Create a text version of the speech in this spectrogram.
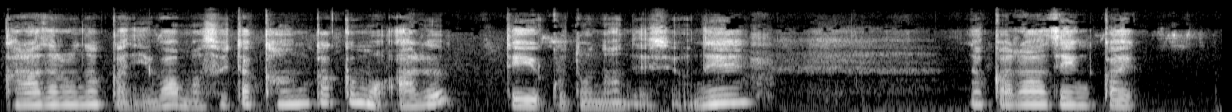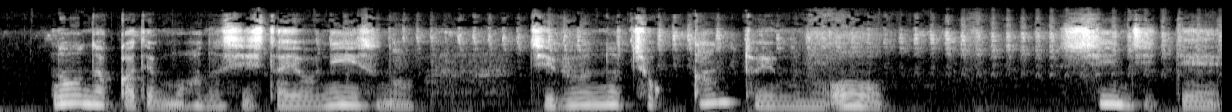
体の中には、まあ、そういった感覚もあるっていうことなんですよね。だから前回の中でもお話ししたようにその自分の直感というものを信じて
